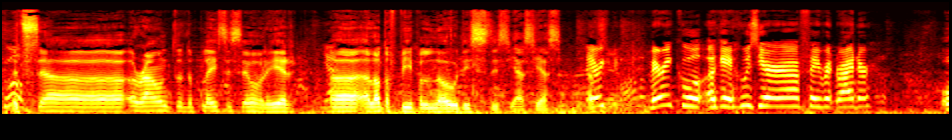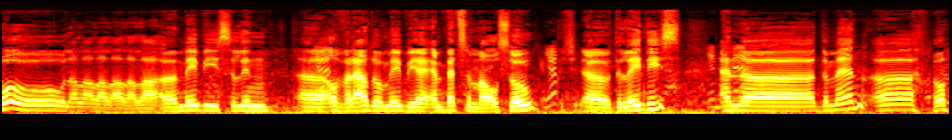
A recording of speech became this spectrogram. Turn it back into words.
Cool. it's uh, around the places over here. Yeah. Uh, a lot of people know this. This, yes, yes. Very, very cool. Okay, who's your uh, favorite rider? Oh, la la la la la la. Uh, maybe Ceylin uh, Alvarado, maybe, yeah, and Betsema also. Yep. Uh, the ladies. And the and men? uh, the men, uh, oh,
